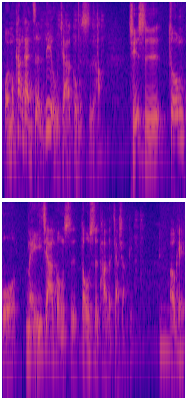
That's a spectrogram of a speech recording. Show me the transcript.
我们看看这六家公司哈，其实中国每一家公司都是它的假想敌，OK。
